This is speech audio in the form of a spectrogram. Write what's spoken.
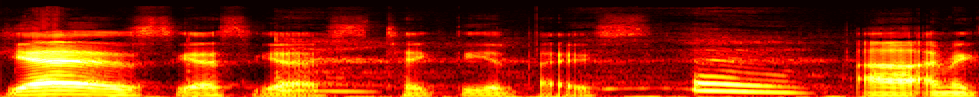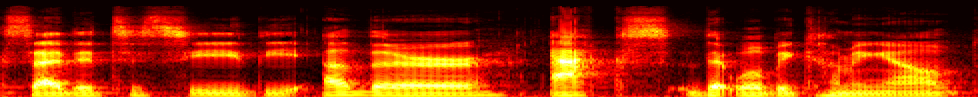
Yes, yes, yes. Take the advice. Uh, I'm excited to see the other acts that will be coming out.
